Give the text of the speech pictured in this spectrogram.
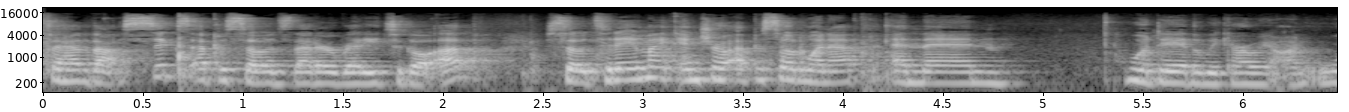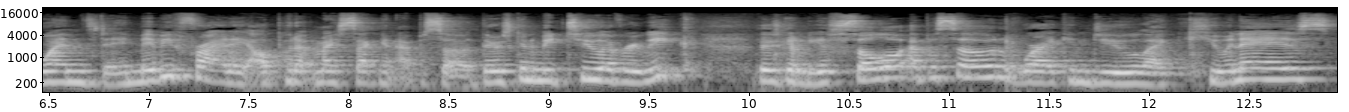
So I have about six episodes that are ready to go up. So today my intro episode went up and then what day of the week are we on? Wednesday, maybe Friday, I'll put up my second episode. There's gonna be two every week. There's gonna be a solo episode where I can do like Q&As,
